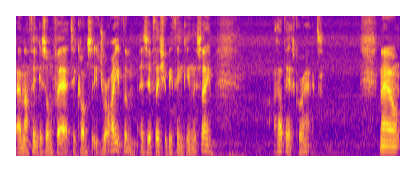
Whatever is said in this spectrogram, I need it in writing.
And i think it's unfair to constantly drive them as if they should be thinking the same. I don't think it's correct. Now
